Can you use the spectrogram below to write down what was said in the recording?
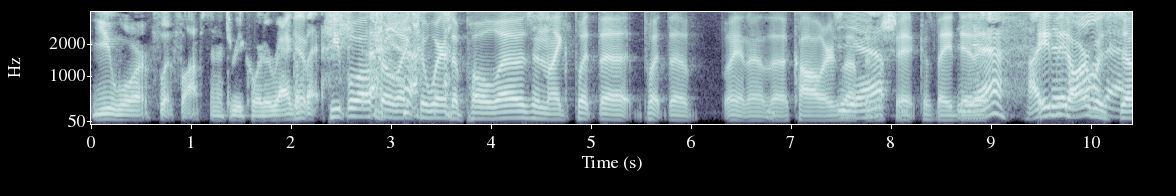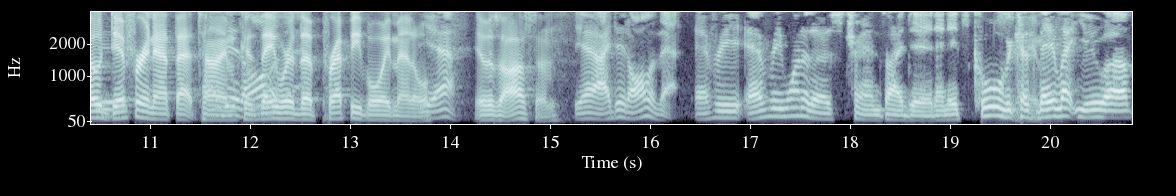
you wore flip flops and a three quarter raglan. Yeah, people also like to wear the polos and like put the put the you know the collars up Yeah. and shit because they did Yeah, it. I all ABR was that, so dude. different at that time because they were that. the preppy boy metal. Yeah. it was awesome. Yeah, I did all of that. Every every one of those trends I did, and it's cool because Same. they let you uh,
